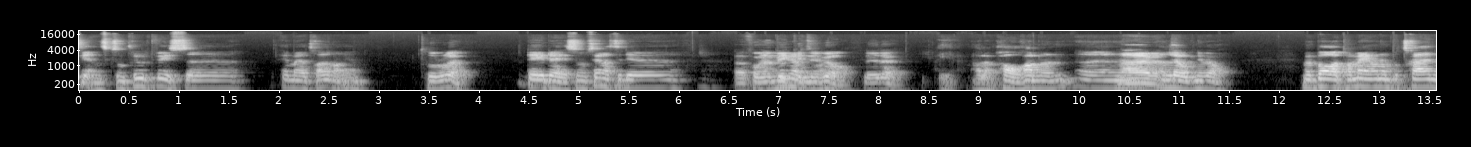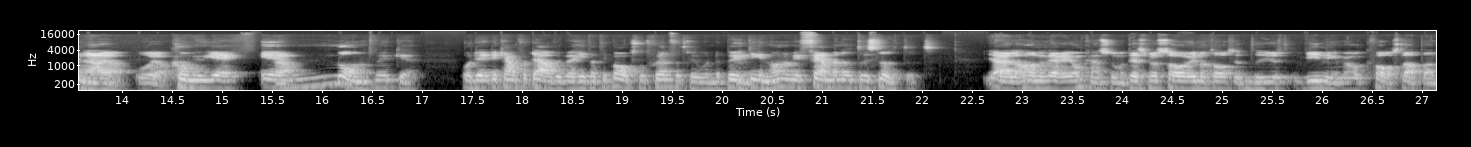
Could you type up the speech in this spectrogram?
svensk som troligtvis eh, är med och tränar igen. Tror du det? Det är det som senaste... Det, Från en vilken nivå? Det är det. Har han en, en, Nej, en låg nivå? Men bara att ha med honom på träningen Ja, ja. Oh, ja. kommer ju ge enormt mycket. Och det, det är kanske där vi börjar hitta tillbaks vårt självförtroende. Byt Mm. in honom i fem minuter i slutet. Ja, eller ha den där i omklädningsrummet. Det som jag sa i något avsnitt, just vinningen med att ha kvar Zlatan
